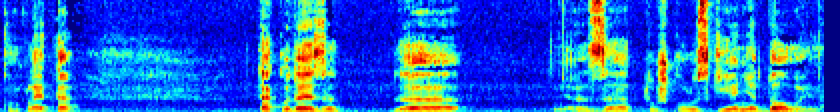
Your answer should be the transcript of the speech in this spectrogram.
kompleta. Tako da je za, za tu školu skijanja dovoljno.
